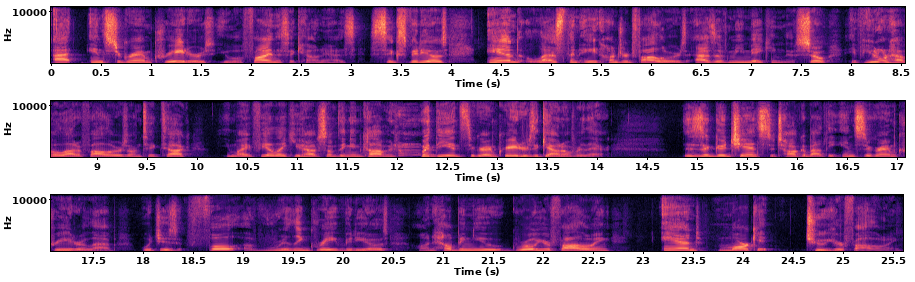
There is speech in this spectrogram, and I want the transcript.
at Instagram creators, you will find this account. It has six videos and less than 800 followers as of me making this. So if you don't have a lot of followers on TikTok, you might feel like you have something in common with the Instagram creators account over there. This is a good chance to talk about the Instagram Creator Lab, which is full of really great videos on helping you grow your following and market to your following.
